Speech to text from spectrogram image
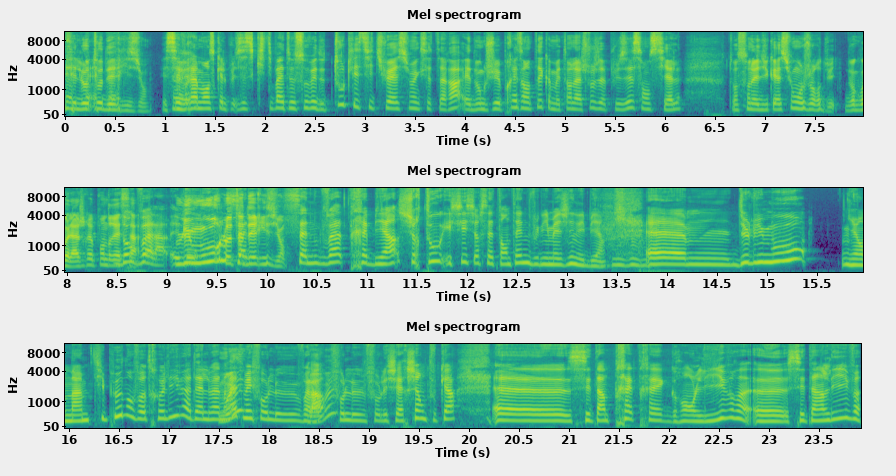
C'est l'autodérision. Et c'est vraiment ce, c'est ce qui va te sauver de toutes les situations, etc. Et donc, je lui ai présenté comme étant la chose la plus essentielle dans son éducation aujourd'hui. Donc voilà, je répondrai donc ça. Voilà. L'humour, l'autodérision. Ça, nous va très bien, surtout ici sur cette antenne, vous l'imaginez bien. Euh, de l'humour, il y en a un petit peu dans votre livre, Adèle Van mais il faut le, voilà, bah faut, le, faut le chercher. En tout cas, euh, c'est un très très grand livre. Euh, c'est un livre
